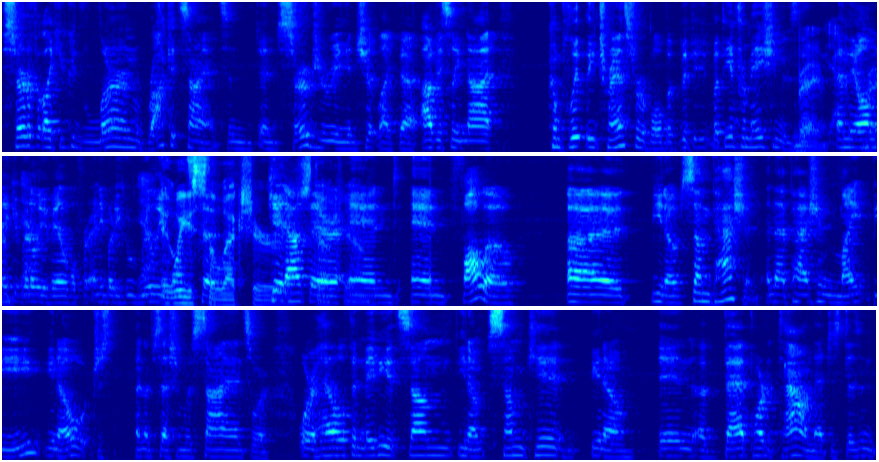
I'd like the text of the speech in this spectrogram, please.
certified, like you could learn rocket science and, and surgery and shit like that. Obviously not completely transferable, but but the, but the information is there, Right. Yeah. and they all Right. make it readily available for anybody who Yeah. really At wants least to the lecture get out stuff, there yeah. and and follow, uh, you know, some passion, and that passion might be you know just an obsession with science or or health, and maybe it's some you know some kid you know in a bad part of town that just doesn't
